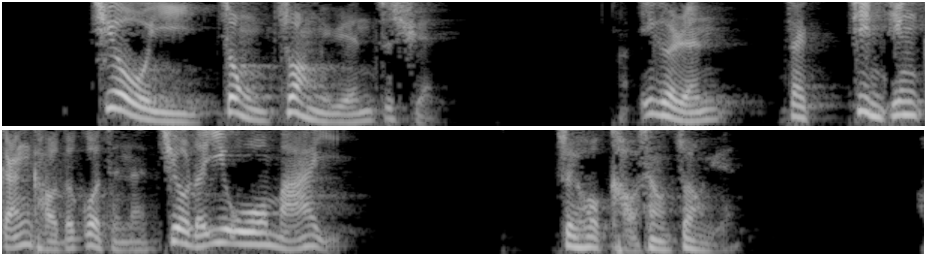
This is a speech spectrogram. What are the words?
“就以中状元之选”，一个人在进京赶考的过程呢，救了一窝蚂蚁，最后考上状元。啊，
